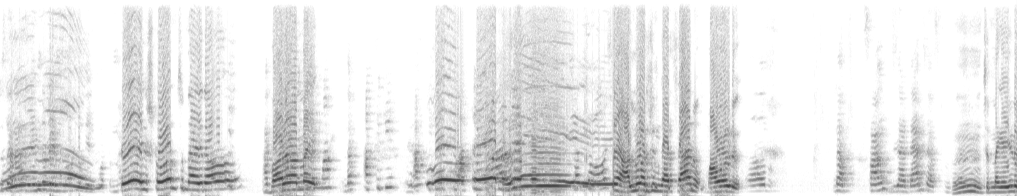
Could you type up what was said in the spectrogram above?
చూసారా? రెండు రెండు నోట్లోకి వెళ్ళిపోతున్నాయి. ఏ స్టోన్స్ ఉన్నాయిరా? బాగా ఉన్నాయి. అల్లు అర్జున్ గారి ఫ్యాన్ మా వాడు. చిన్నగా ఏడు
